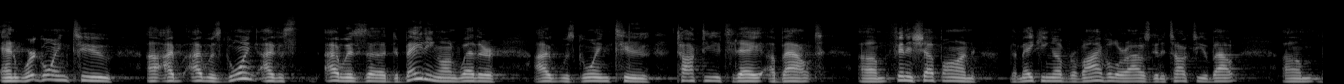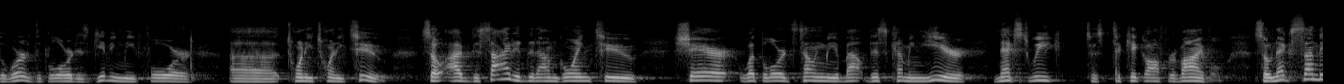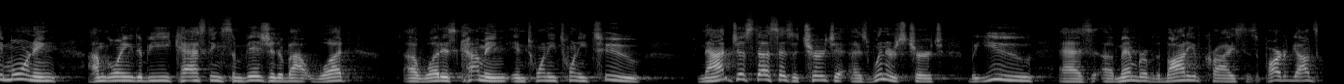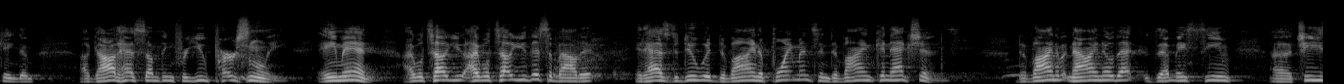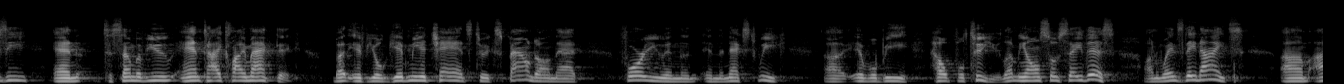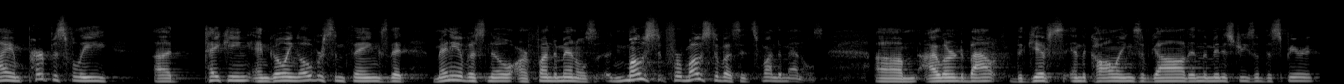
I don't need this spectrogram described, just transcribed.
and we're going to. Uh, I, I, was going. I was. I was uh, debating on whether I was going to talk to you today about um, finish up on the making of revival, or I was going to talk to you about um, the word that the Lord is giving me for uh, 2022. So I've decided that I'm going to share what the Lord's telling me about this coming year next week to, to kick off revival. So next Sunday morning, I'm going to be casting some vision about what, uh, what is coming in 2022 not just us as a church, as Winners Church, but you as a member of the body of Christ, as a part of God's kingdom. Uh, God has something for you personally. Amen. I will tell you, I will tell you this about it. It has to do with divine appointments and divine connections. Divine. Now I know that that may seem uh, cheesy and to some of you anticlimactic, but if you'll give me a chance to expound on that for you in the in the next week, uh, it will be helpful to you. Let me also say this: on Wednesday nights, um, I am purposefully uh, taking and going over some things that many of us know are fundamentals. Most, for most of us, it's fundamentals. Um, I learned about the gifts and the callings of God and the ministries of the Spirit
